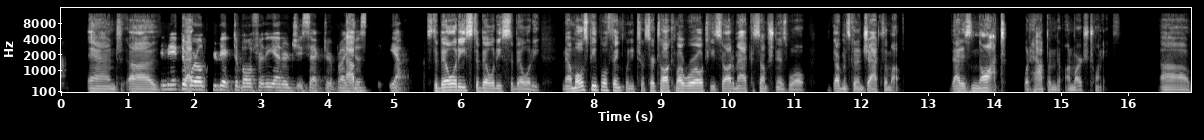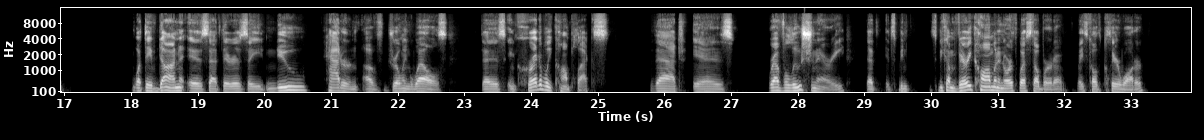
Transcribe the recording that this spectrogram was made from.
And uh, they made the that, world predictable for the energy sector by uh, just yeah stability, stability, stability. Now, most people think when you t- start talking about royalties, the automatic assumption is, well, the government's going to jack them up. That is not what happened on March 20th. Uh, what they've done is that there is a new pattern of drilling wells that is incredibly complex, that is revolutionary, that it's been it's become very common in Northwest Alberta, a place called Clearwater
